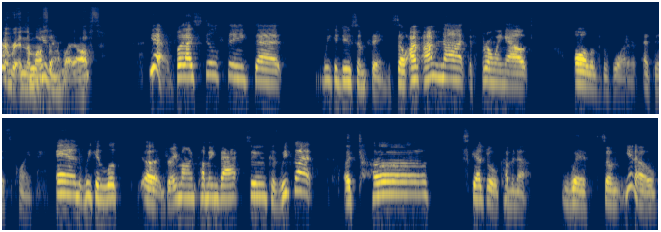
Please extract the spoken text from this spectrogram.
haven't written them off from the playoffs. Yeah, but I still think that we could do some things. So I'm I'm not throwing out all of the water at this point. And we can look uh Draymond coming back soon because we've got a tough schedule coming up with some, you know,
